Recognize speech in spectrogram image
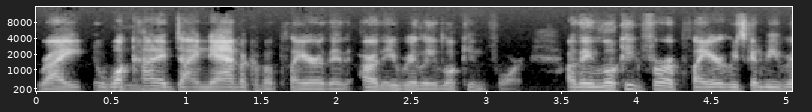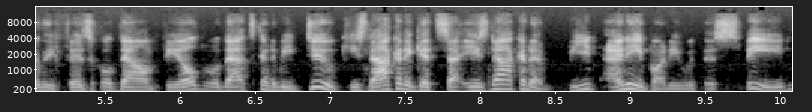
right? What Mhm. kind of dynamic of a player that are they really looking for? Are they looking for a player who's going to be really physical downfield? Well, that's going to be Duke. He's not going to get set. He's not going to beat anybody with his speed.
